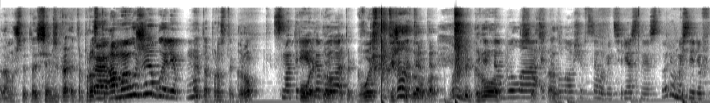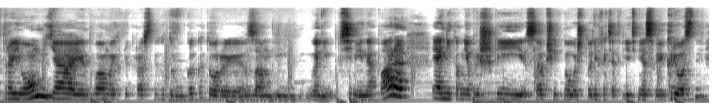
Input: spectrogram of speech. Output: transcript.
Потому что это 70 градусов. Это просто... А мы уже были. Мы... Это просто гроб. Смотри, Ой, это гроб, было. это гвоздь в крышку гроба. Ну или гроб. это была, это была вообще в целом интересная история. Мы сидели втроем, я и два моих прекрасных друга, которые зам, они семейная пара, и они ко мне пришли сообщить новость, что они хотят видеть меня своей крестной.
